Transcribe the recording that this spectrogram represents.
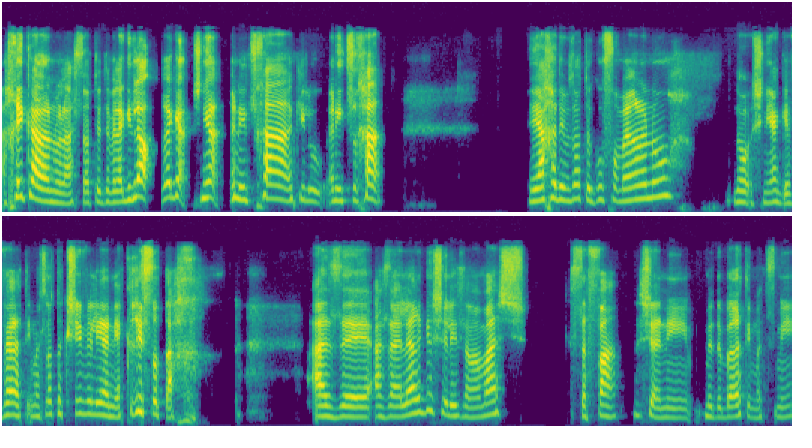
הכי קל לנו לעשות את זה ולהגיד, לא, רגע, שנייה, אני צריכה, כאילו, אני צריכה. ויחד עם זאת, הגוף אומר לנו, לא, שנייה, גברת, אם את לא תקשיבי לי, אני אקריס אותך. אז, אה, אז האלרגיה שלי זה ממש שפה שאני מדברת עם עצמי,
